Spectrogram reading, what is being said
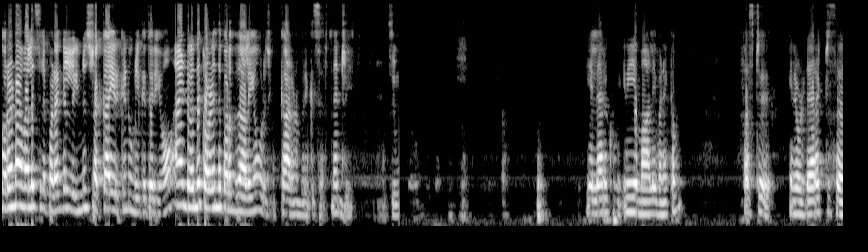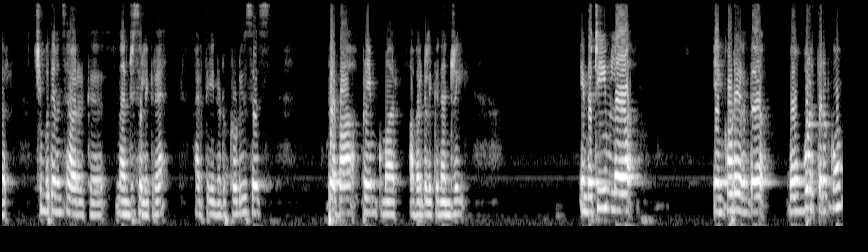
கொரோனாவால சில படங்கள் இன்னும் ஸ்ட்ரக் ஆயிருக்குன்னு உங்களுக்கு தெரியும். அண்ட் வந்து குழந்தை பிறந்ததாலையும் ஒரு காரணம் இருக்கு சார் நன்றி. எல்லாருக்கும் இனிய மாலை வணக்கம். ஃபஸ்ட்டு என்னோடய டேரக்டர் சார் சிம்புதேவன் சாருக்கு நன்றி சொல்லிக்கிறேன். அடுத்து என்னோட ப்ரொடியூசர்ஸ் பிரபா பிரேம்குமார் அவர்களுக்கு நன்றி. இந்த டீமில் என் கூட இருந்த ஒவ்வொருத்தருக்கும்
